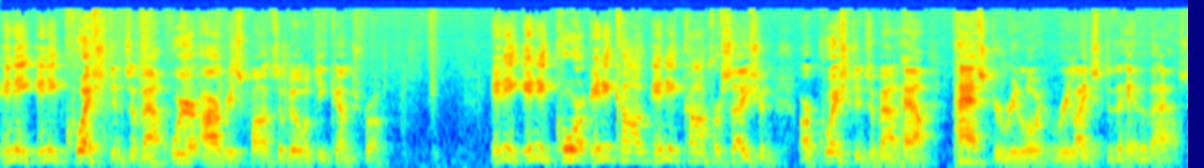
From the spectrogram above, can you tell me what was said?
any, any questions about where our responsibility comes from? Any any core any com, any conversation or questions about how pastor relo- relates to the head of the house?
